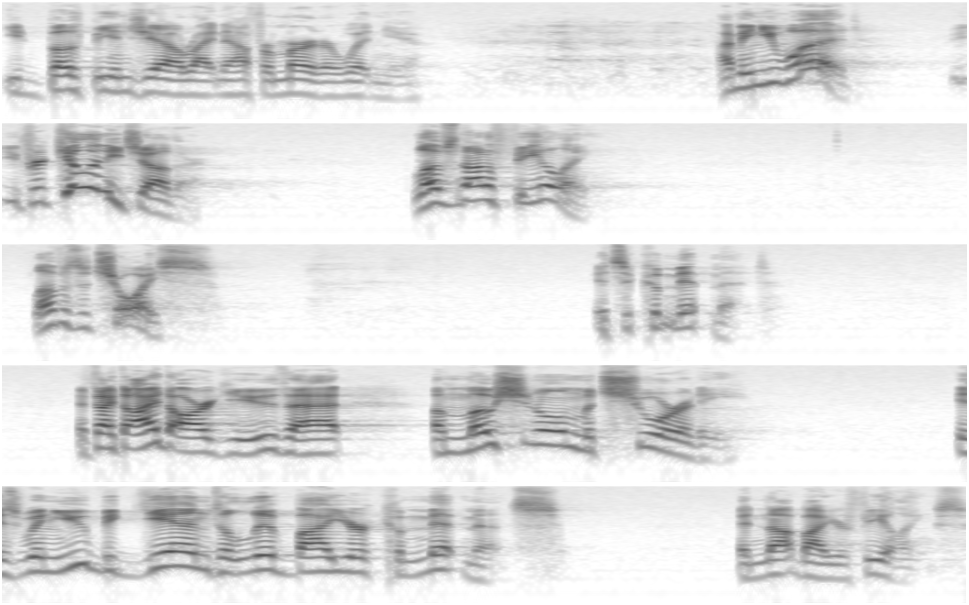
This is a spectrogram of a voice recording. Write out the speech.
you'd both be in jail right now for murder, wouldn't you? I mean, you would. You're killing each other. Love's not a feeling, love is a choice, it's a commitment. In fact, I'd argue that emotional maturity is when you begin to live by your commitments and not by your feelings.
